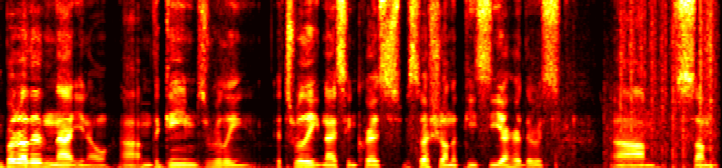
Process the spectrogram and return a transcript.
But other than that, you know, um, the game's really, it's really nice and crisp, especially on the PC. I heard there was um, some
